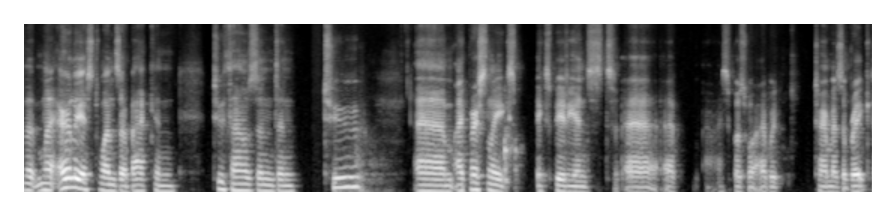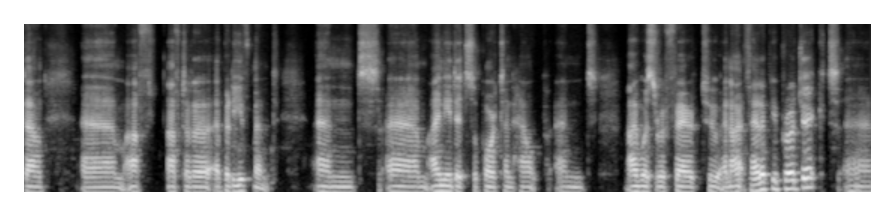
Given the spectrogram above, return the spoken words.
That my earliest ones are back in 2002. Um, I personally ex- experienced, uh, a, I suppose, what I would term as a breakdown um, af- after a, a, bereavement, and um, I needed support and help, and I was referred to an art therapy project. Uh,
